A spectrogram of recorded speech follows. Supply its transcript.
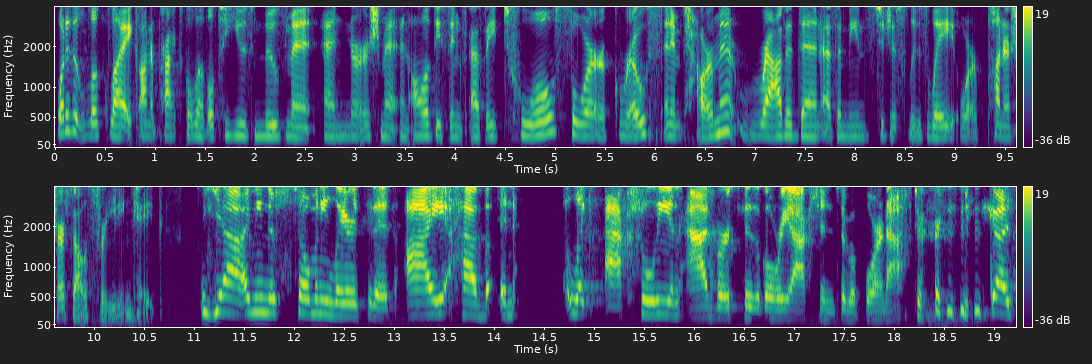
what does it look like on a practical level to use movement and nourishment and all of these things as a tool for growth and empowerment rather than as a means to just lose weight or punish ourselves for eating cake? Yeah, I mean, there's so many layers to this. I have an like actually an adverse physical reaction to before and afters because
